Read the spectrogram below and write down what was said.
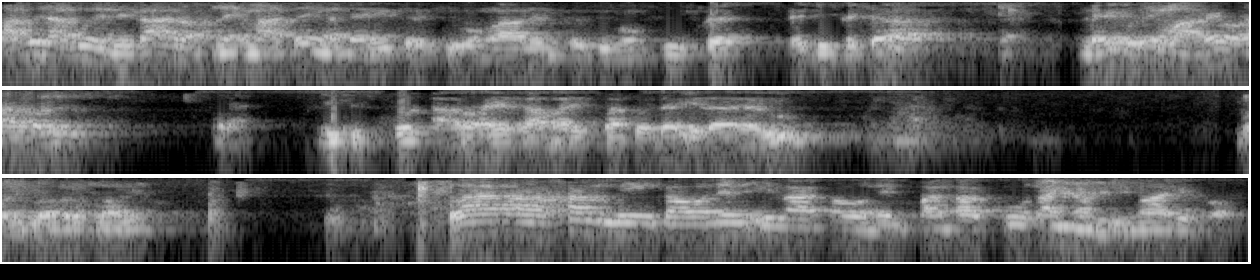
Tapi nak kuwi dikaro nikmate ngateni dadi wong alim, dadi wong sugih, dadi beda. Nek kuwi sing mare ora pun. Iki disebut aro ayat kamar sepatu dari lalu. La tarham min kaunin ila kaunin, pantaku naka bimari kok.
